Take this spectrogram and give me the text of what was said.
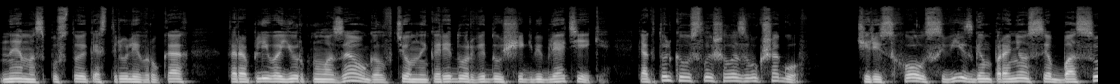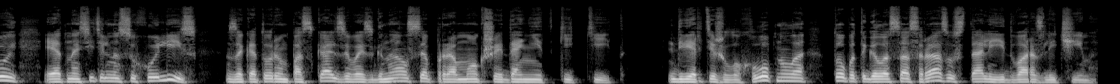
Немо с пустой кастрюлей в руках торопливо юркнула за угол в темный коридор, ведущий к библиотеке, как только услышала звук шагов. Через холл с визгом пронесся босой и относительно сухой лис, за которым, поскальзываясь, гнался промокший до нитки кит. Дверь тяжело хлопнула, топот и голоса сразу стали едва различимы.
